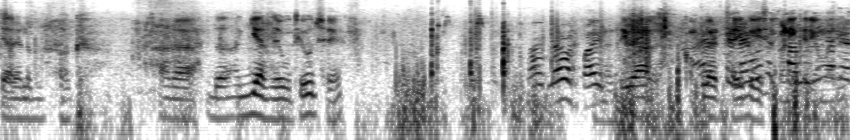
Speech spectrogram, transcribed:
ત્યારે લગભગ સાડા દ અગિયાર જેવું થયું છે. દિવાલ કમ્પ્લીટ થઈ ગઈ છે ઘણી કરી અમારી.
